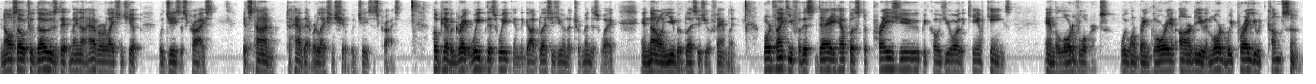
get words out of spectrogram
And also to those that may not have a relationship with Jesus Christ, it's time to have that relationship with Jesus Christ. Hope you have a great week this week and that God blesses you in a tremendous way. And not only you, but blesses your family. Lord, thank you for this day. Help us to praise you because you are the King of Kings and the Lord of Lords. We want to bring glory and honor to you. And Lord, we pray you would come soon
